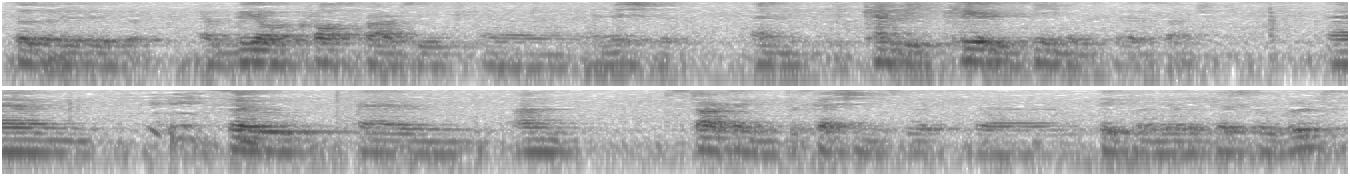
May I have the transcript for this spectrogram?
so that it is a, a real cross-party uh, initiative and can be clearly seen as, as such. Um, so um, I'm starting discussions with uh, people in the other political groups,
